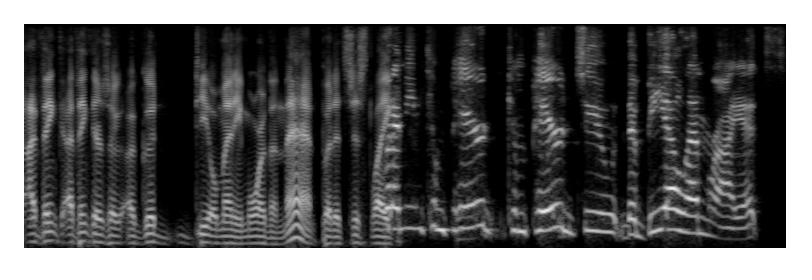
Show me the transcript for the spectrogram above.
I think I think there's a, a good deal many more than that, but it's just like but I mean, compared compared to the BLM riots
